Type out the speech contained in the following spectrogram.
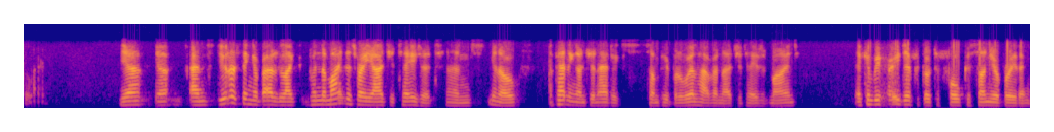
to learn. Yeah, yeah. And the other thing about it, like when the mind is very agitated, and you know, depending on genetics, some people will have an agitated mind. It can be very difficult to focus on your breathing.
